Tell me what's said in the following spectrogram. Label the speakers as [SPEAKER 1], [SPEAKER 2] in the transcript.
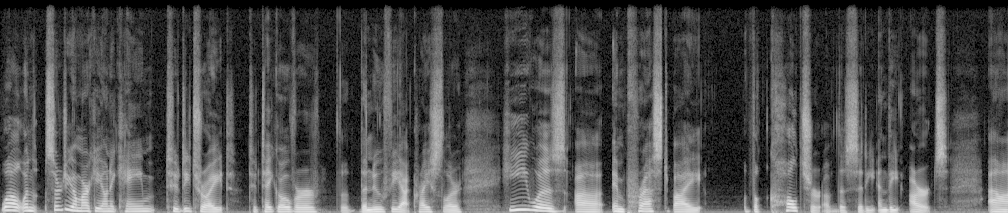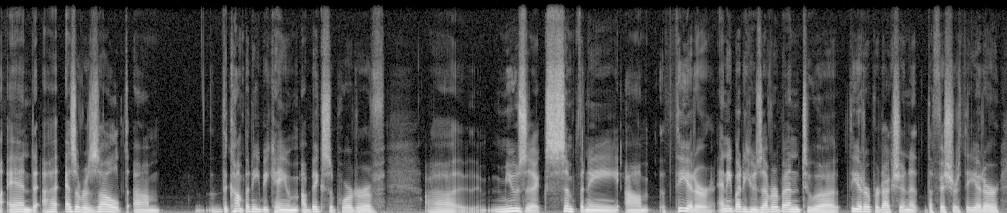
[SPEAKER 1] Well, when Sergio Marchionne came to Detroit to take over the, the new Fiat Chrysler, he was uh, impressed by the culture of the city and the arts. Uh, and uh, as a result, um, the company became a big supporter of uh, music, symphony, um, theater. Anybody who's ever been to a theater production at the Fisher Theater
